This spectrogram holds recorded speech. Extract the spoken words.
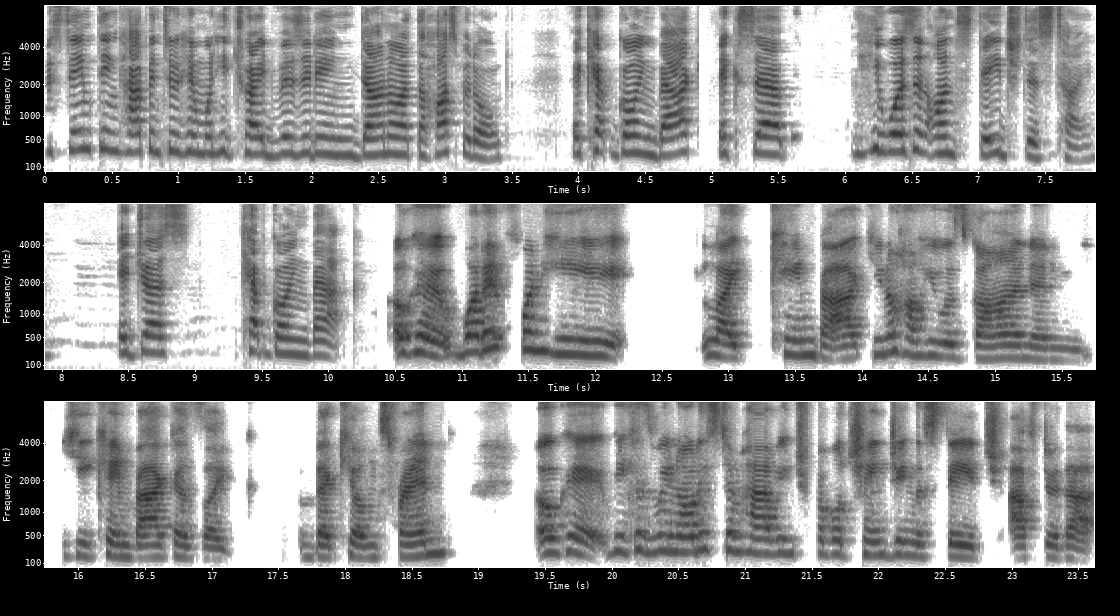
The same thing happened to him when he tried visiting Dano at the hospital. It kept going back, except he wasn't on stage this time. It just kept going back. Okay, what if when he like came back, you know how he was gone and he came back as like Baek Kyung's friend? Okay, because we noticed him having trouble changing the stage after that.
